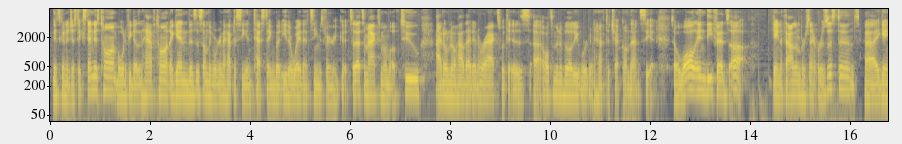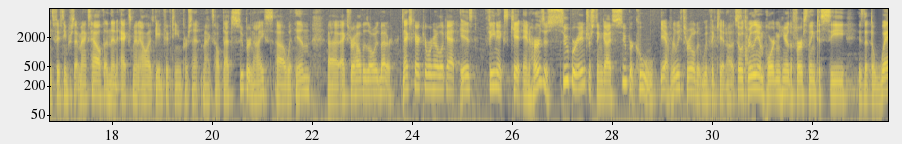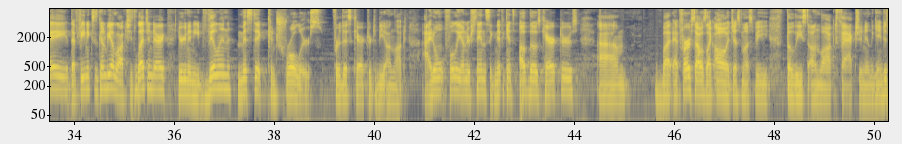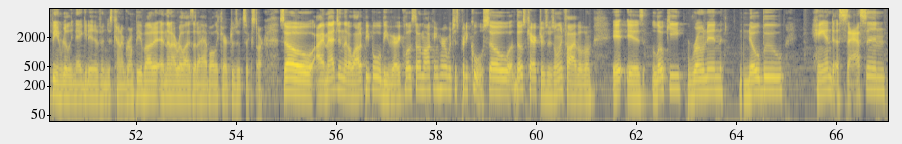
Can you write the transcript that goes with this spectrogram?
it's going to just extend his taunt, but what if he doesn't have taunt? Again, this is something we're going to have to see in testing, but either way, that seems very good. So that's a maximum of two. I don't know how that interacts with his uh, ultimate ability. We're going to have to check on that and see it. So wall in defense up gain 1000% resistance, uh, it gains 15% max health, and then X-Men allies gain 15% max health. That's super nice uh, with him. Uh, extra health is always better. Next character we're going to look at is Phoenix kit, and hers is super interesting, guys. Super cool. Yeah, really thrilled with the kit. Uh, so it's really important here. The first thing to see is that the way that Phoenix is going to be unlocked, she's legendary. You're going to need villain, mystic, controllers for this character to be unlocked. I don't fully understand the significance of those characters. Um, But at first, I was like, oh, it just must be the least unlocked faction in the game, just being really negative and just kind of grumpy about it. And then I realized that I have all the characters at six star. So I imagine that a lot of people will be very close to unlocking her, which is pretty cool. So those characters, there's only five of them. It is Loki, Ronin, Nobu, Hand Assassin,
